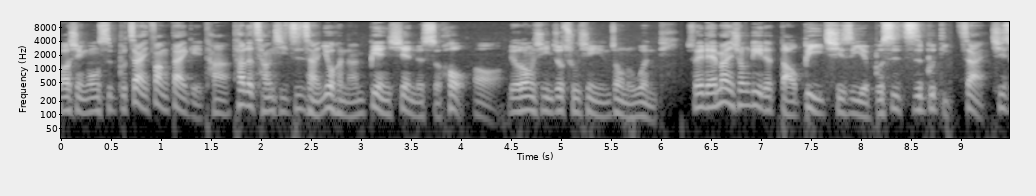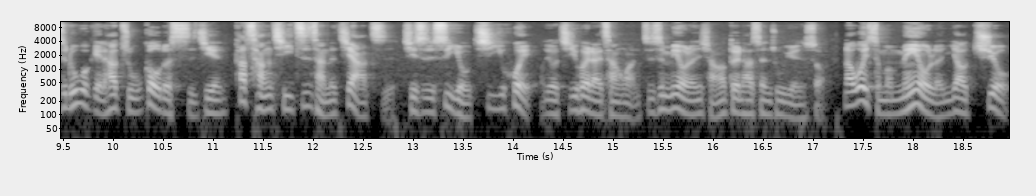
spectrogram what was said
保险公司不再放贷给他，他的长期资产又很难变现的时候，哦，流动性就出现严重的问题。所以雷曼兄弟的倒闭其实也不是资不抵债，其实如果给他足够的时间，他长期资产的价值其实是有机会有机会来偿还，只是没有人想要对他伸出援手。那为什么没有人要救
